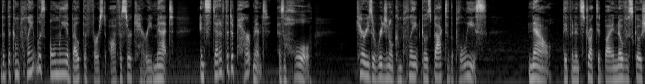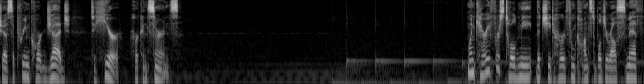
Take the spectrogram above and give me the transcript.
that the complaint was only about the first officer Carrie met, instead of the department as a whole. Carrie's original complaint goes back to the police. Now, they've been instructed by a Nova Scotia Supreme Court judge to hear her concerns. When Carrie first told me that she'd heard from Constable Jarrell Smith,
